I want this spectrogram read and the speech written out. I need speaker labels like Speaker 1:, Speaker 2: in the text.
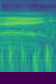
Speaker 1: Alright. Caden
